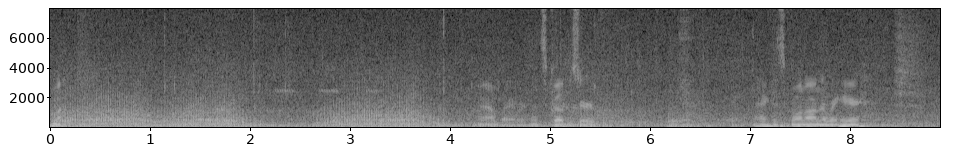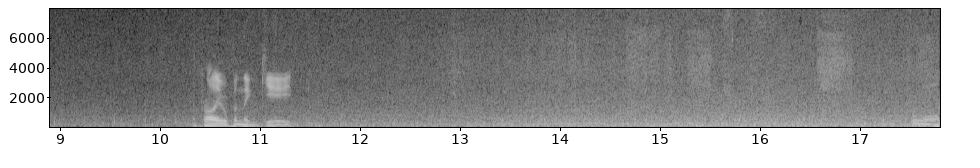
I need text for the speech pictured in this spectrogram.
Come on. Oh, whatever. Let's go observe. What the heck is going on over here? I'll probably open the gate. Cool.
